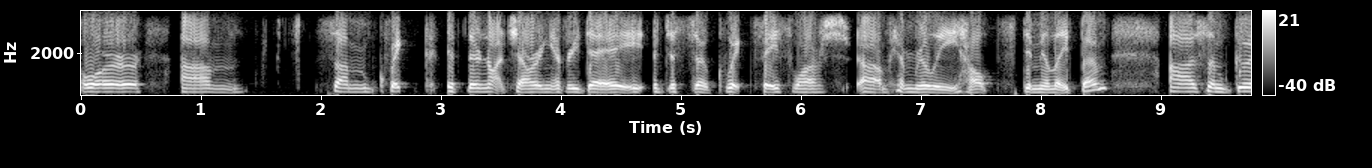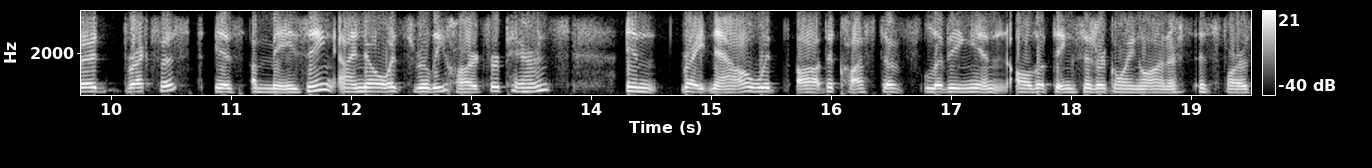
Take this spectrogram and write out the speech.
or um, some quick if they're not showering every day, just a quick face wash um, can really help stimulate them. Uh, some good breakfast is amazing. I know it's really hard for parents in right now with uh, the cost of living and all the things that are going on as, as far as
